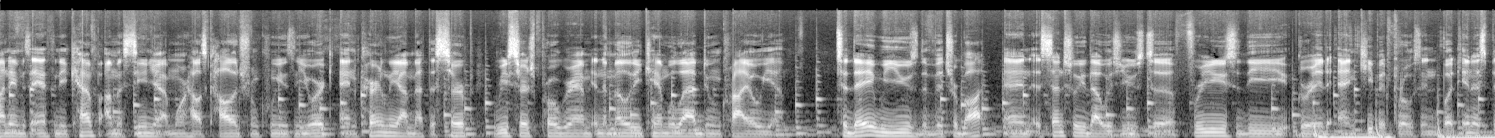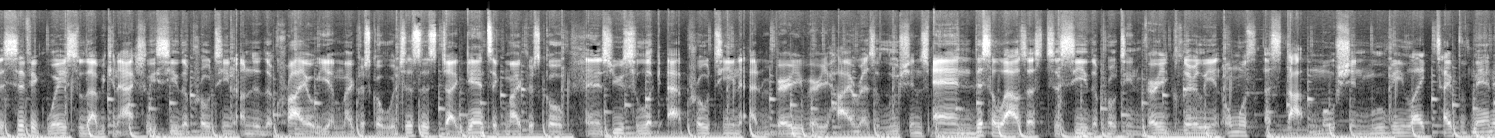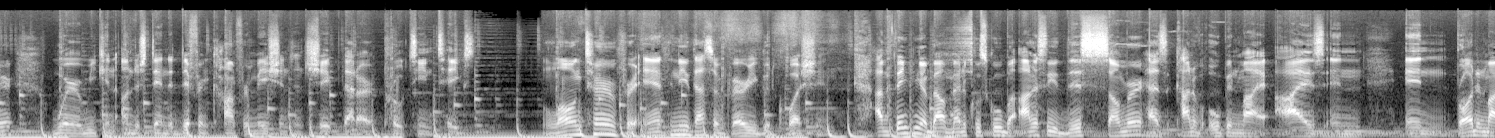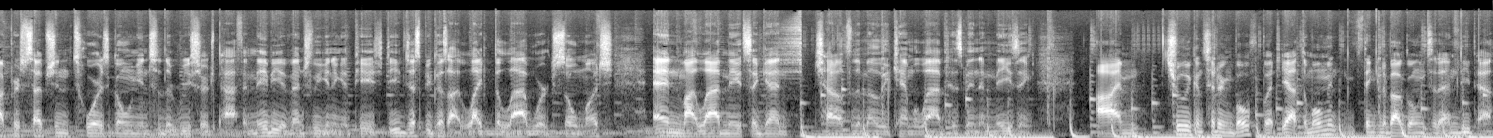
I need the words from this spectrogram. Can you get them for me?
My name is Anthony Kemp. I'm a senior at Morehouse College from Queens, New York, and currently I'm at the SURP research program in the Melody Campbell lab doing cryo-EM. Today we used the Vitrobot, and essentially that was used to freeze the grid and keep it frozen, but in a specific way so that we can actually see the protein under the cryo-EM microscope, which is this gigantic microscope, and it's used to look at protein at very, very high resolutions. And this allows us to see the protein very clearly in almost a stop motion movie-like type of manner, where we can understand the different conformations and shape that our protein takes. Long term for Anthony, that's a very good question. I'm thinking about medical school, but honestly, this summer has kind of opened my eyes and and broadened my perception towards going into the research path and maybe eventually getting a PhD just because I like the lab work so much. And my lab mates, again, shout out to the Melody Campbell lab, has been amazing. I'm truly considering both, but yeah, at the moment, thinking about going to the MD path.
